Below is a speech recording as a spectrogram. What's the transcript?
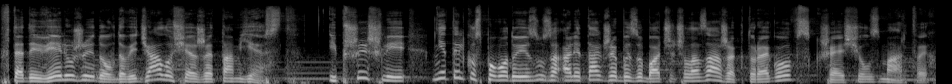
Wtedy wielu Żydów dowiedziało się, że tam jest. I przyszli nie tylko z powodu Jezusa, ale także, by zobaczyć Lazarza, którego wskrzesił z martwych.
